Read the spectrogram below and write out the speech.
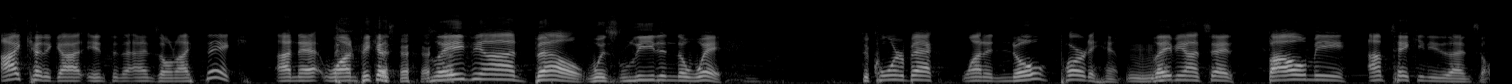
I could have got into the end zone. I think on that one because Le'Veon Bell was leading the way. The cornerback wanted no part of him. Mm-hmm. Le'Veon said, "Follow me. I'm taking you to the end zone."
